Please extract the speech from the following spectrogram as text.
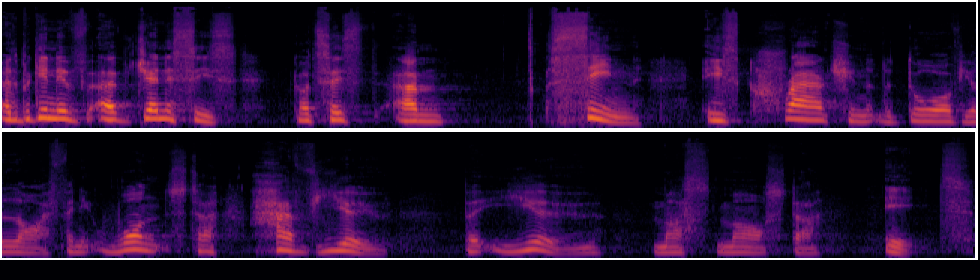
At the beginning of, of Genesis, God says, um, Sin is crouching at the door of your life and it wants to have you, but you must master it.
